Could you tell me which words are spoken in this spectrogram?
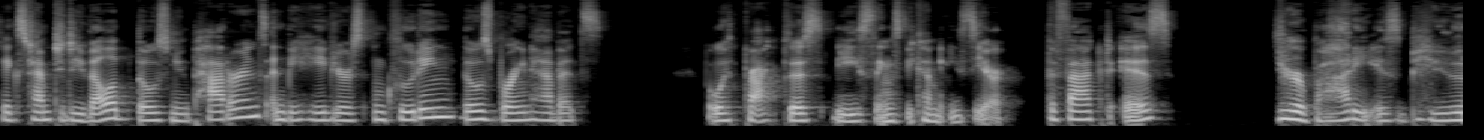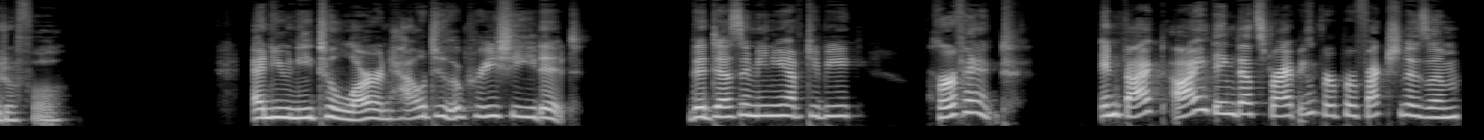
takes time to develop those new patterns and behaviors, including those brain habits. But with practice, these things become easier. The fact is, your body is beautiful and you need to learn how to appreciate it. That doesn't mean you have to be perfect. In fact, I think that striving for perfectionism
